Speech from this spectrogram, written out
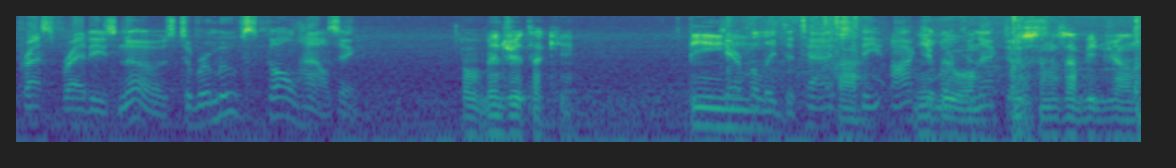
Press Freddy's nose to remove skull housing. To będzie takie. Pi. Carefully detach A, the nie ocular było. connectors. Jestem zawiedziony.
